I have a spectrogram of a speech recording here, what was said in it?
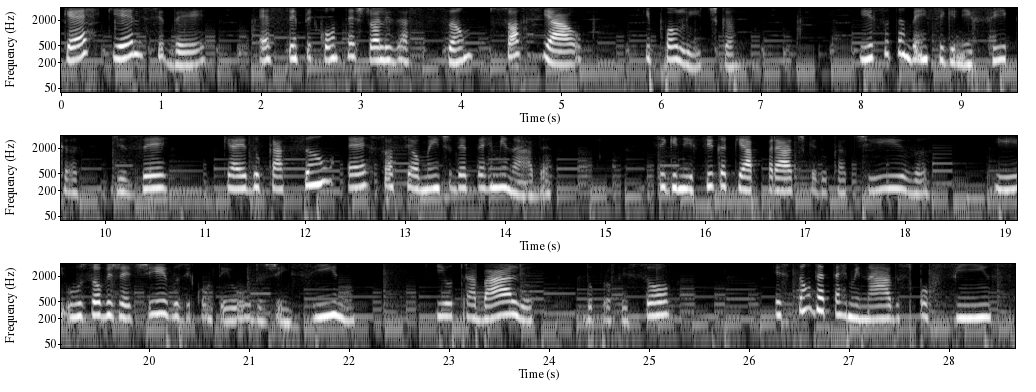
quer que ele se dê, é sempre contextualização social e política. Isso também significa dizer que a educação é socialmente determinada. Significa que a prática educativa e os objetivos e conteúdos de ensino e o trabalho do professor estão determinados por fins,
